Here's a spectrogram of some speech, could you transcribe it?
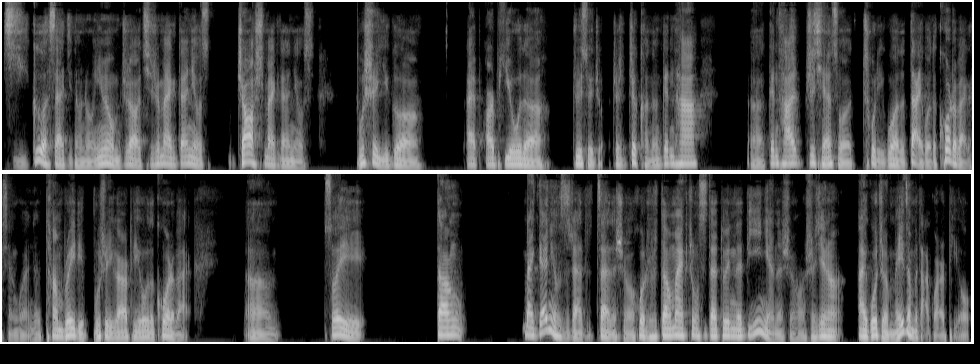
几个赛季当中，因为我们知道，其实 McDaniel，Josh mc daniels 不是一个 RPO 的追随者，这这可能跟他，呃，跟他之前所处理过的带过的 Quarterback 相关。就 Tom Brady 不是一个 RPO 的 Quarterback，啊。所以，当 McDaniel's 在在的时候，或者是当 Mike Jones 在队内的第一年的时候，实际上爱国者没怎么打过 RPO。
